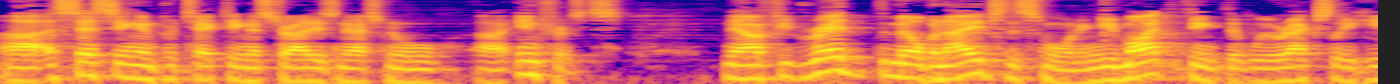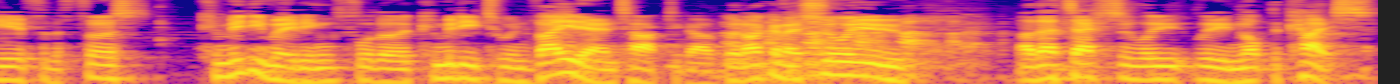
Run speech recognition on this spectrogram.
uh, assessing and protecting Australia's national uh, interests. Now, if you'd read the Melbourne Age this morning, you might think that we were actually here for the first committee meeting for the committee to invade Antarctica, but I can assure you that's absolutely not the case.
